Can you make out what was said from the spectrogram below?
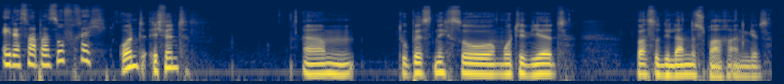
Ey, das war aber so frech. Und ich finde, ähm, du bist nicht so motiviert, was so die Landessprache angeht.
